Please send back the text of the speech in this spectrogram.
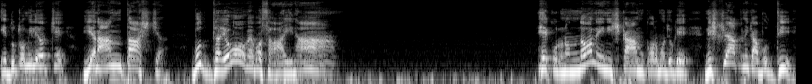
এ দুটো মিলে হচ্ছে হিয়নান্তাশ্চ বুদ্ধയോ ব্যবসায়িনা। হে করুনন্দন, এই নিষ্কাম কর্মযোগে নিশ্চয়াত্মিকা বুদ্ধি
